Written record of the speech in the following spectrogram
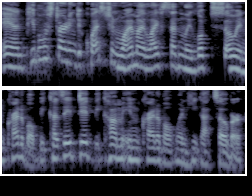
And people were starting to question why my life suddenly looked so incredible because it did become incredible when he got sober.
